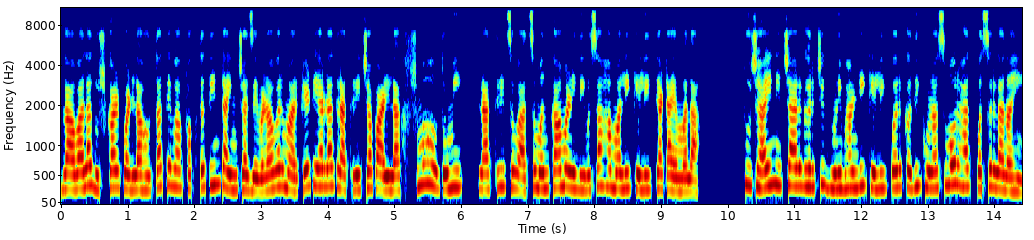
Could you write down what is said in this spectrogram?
गावाला दुष्काळ पडला होता तेव्हा फक्त तीन टाइमच्या जेवणावर मार्केट यार्डात रात्रीच्या पाळीला क्षम होतो मी. रात्रीचं वाचमन काम आणि दिवसा हमाली केली त्या टायमाला. तुझ्या आईने चार घरची धुणी भांडी केली पर कधी कुणासमोर हात पसरला नाही.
